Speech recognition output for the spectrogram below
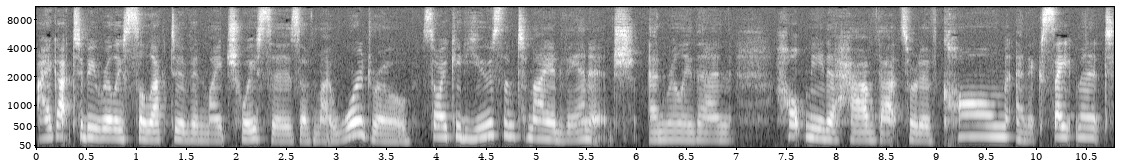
I got to be really selective in my choices of my wardrobe so I could use them to my advantage and really then help me to have that sort of calm and excitement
